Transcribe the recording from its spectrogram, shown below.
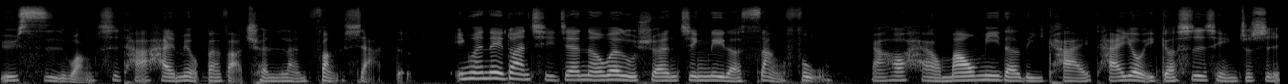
与死亡是他还没有办法全然放下的。因为那段期间呢，魏如萱经历了丧父。然后还有猫咪的离开，还有一个事情就是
